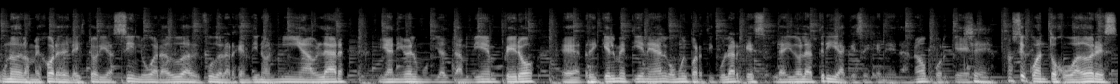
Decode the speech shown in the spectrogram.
uno de los mejores de la historia, sin lugar a dudas, del fútbol argentino, ni hablar, y a nivel mundial también. Pero eh, Riquelme tiene algo muy particular que es la idolatría que se genera, ¿no? Porque Sí. no sé cuántos jugadores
